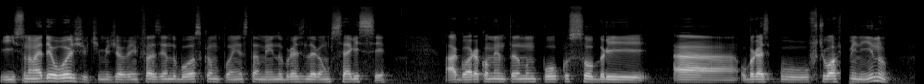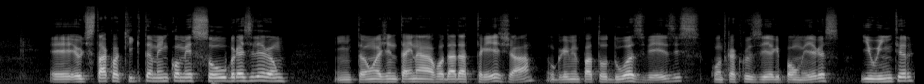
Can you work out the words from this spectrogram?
E isso não é de hoje, o time já vem fazendo boas campanhas também no Brasileirão Série C. Agora comentando um pouco sobre a, o, o futebol feminino, eh, eu destaco aqui que também começou o Brasileirão. Então a gente está aí na rodada 3 já, o Grêmio empatou duas vezes contra Cruzeiro e Palmeiras, e o Inter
